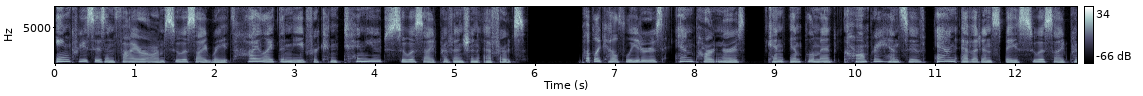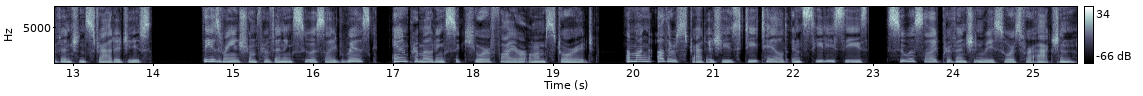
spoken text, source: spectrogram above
Increases in firearm suicide rates highlight the need for continued suicide prevention efforts. Public health leaders and partners can implement comprehensive and evidence based suicide prevention strategies. These range from preventing suicide risk and promoting secure firearm storage among other strategies detailed in CDC's Suicide Prevention Resource for Action.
